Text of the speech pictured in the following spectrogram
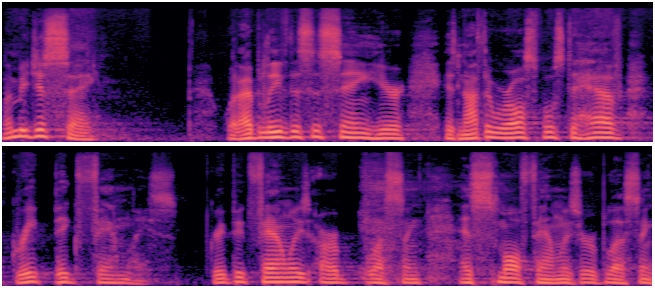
Let me just say, what I believe this is saying here is not that we're all supposed to have great big families. Great big families are a blessing, and small families are a blessing.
